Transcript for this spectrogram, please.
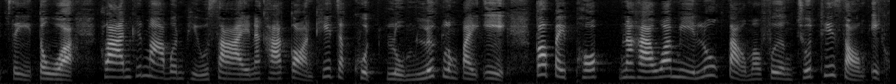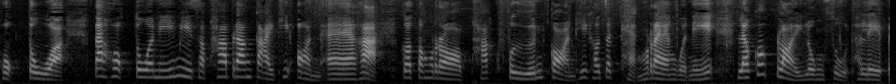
24 ตัว คลานขึ้นมาบนผิวทรายนะคะ ก่อนที่จะขุดหลุมลึกลงไปอีก ก็ไปพบนะคะว่ามีลูกเต่ามาเฟืองชุดที่ 2 อีก 6 ตัว แต่ 6 ตัวนี้มีสภาพร่างกายที่อ่อนแอค่ะ ก็ต้องรอพักฟื้นก่อนที่เขาจะแข็งแรงกว่านี้ แล้วก็ปล่อยลงสู่ทะเลไป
